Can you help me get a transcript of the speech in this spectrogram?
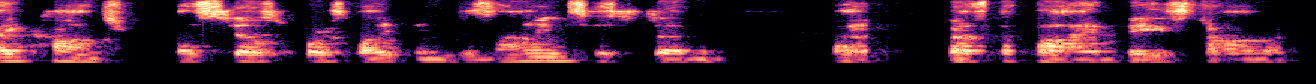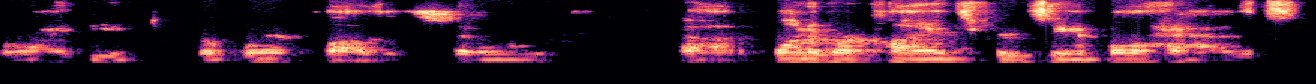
icons from the Salesforce Lightning design system uh, specified based on a variety of different where clauses. So uh, one of our clients, for example, has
